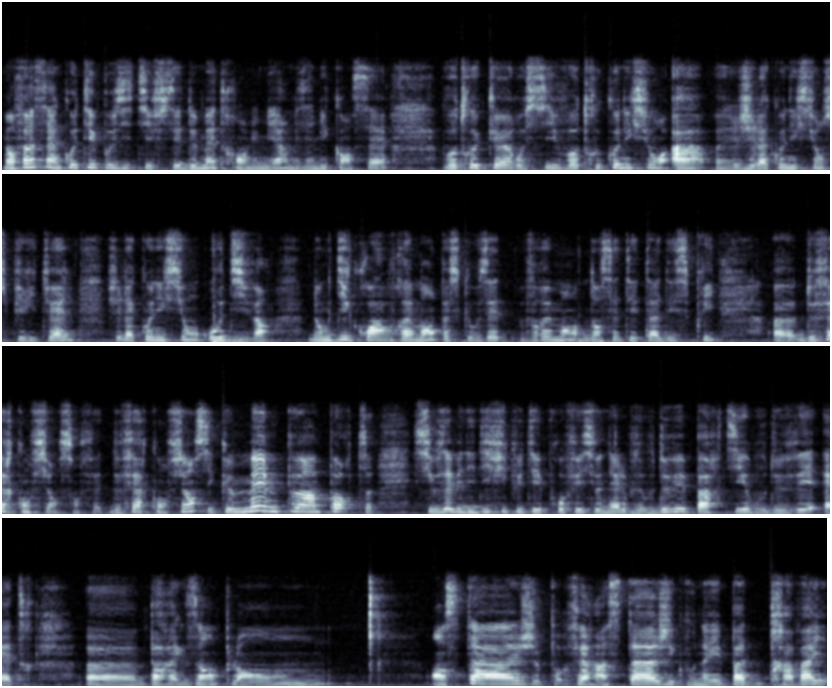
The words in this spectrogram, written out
Mais enfin, c'est un côté positif, c'est de mettre en lumière, mes amis cancer, votre cœur aussi, votre connexion à, euh, j'ai la connexion spirituelle, j'ai la connexion au divin. Donc d'y croire vraiment parce que vous êtes vraiment dans cet état d'esprit de faire confiance en fait, de faire confiance et que même peu importe si vous avez des difficultés professionnelles, vous devez partir, vous devez être euh, par exemple en, stage, pour faire un stage et que vous n'avez pas de travail,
